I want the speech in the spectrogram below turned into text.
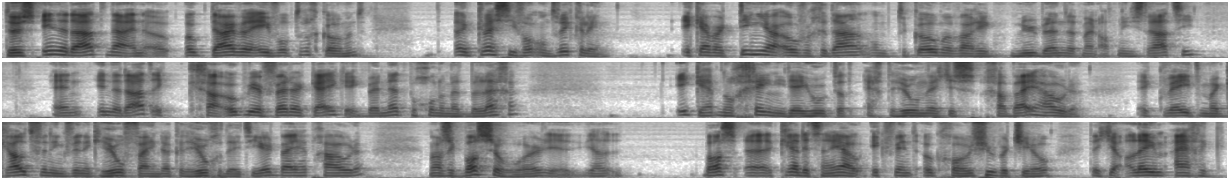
Dus inderdaad, nou, en ook daar weer even op terugkomend, een kwestie van ontwikkeling. Ik heb er tien jaar over gedaan om te komen waar ik nu ben met mijn administratie. En inderdaad, ik ga ook weer verder kijken. Ik ben net begonnen met beleggen. Ik heb nog geen idee hoe ik dat echt heel netjes ga bijhouden. Ik weet, mijn crowdfunding vind ik heel fijn dat ik het heel gedetailleerd bij heb gehouden. Maar als ik Bas zo hoor, ja, Bas, uh, credits naar jou. Ik vind ook gewoon super chill dat je alleen eigenlijk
